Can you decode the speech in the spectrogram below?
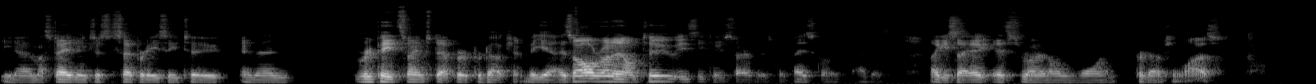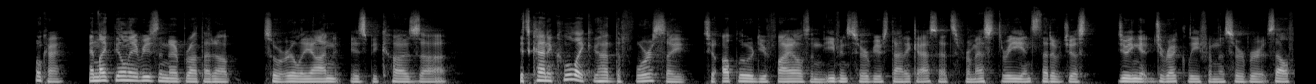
You know, my staging is just a separate EC2 and then repeat the same step for production. But yeah, it's all running on two EC2 servers, but basically, I guess, like you say, it's running on one production wise. Okay. And like the only reason I brought that up so early on is because, uh, it's kind of cool like you had the foresight to upload your files and even serve your static assets from S3 instead of just doing it directly from the server itself.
